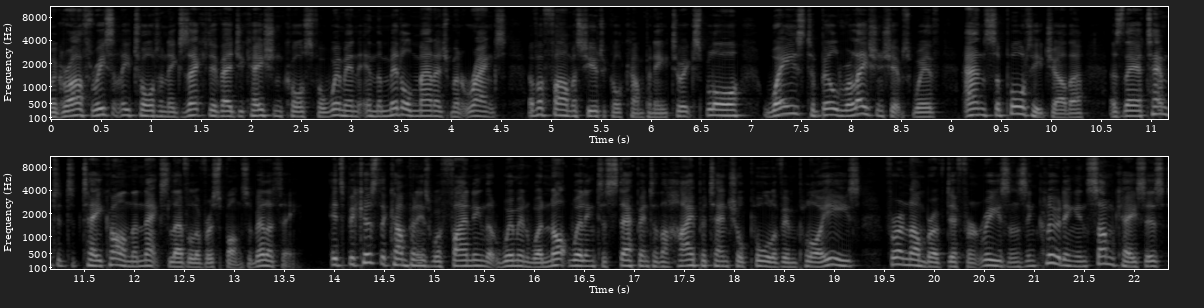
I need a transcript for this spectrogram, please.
McGrath recently taught an executive education course for women in the middle management ranks of a pharmaceutical company to explore ways to build relationships with and support each other as they attempted to take on the next level of responsibility. It's because the companies were finding that women were not willing to step into the high potential pool of employees for a number of different reasons, including, in some cases,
